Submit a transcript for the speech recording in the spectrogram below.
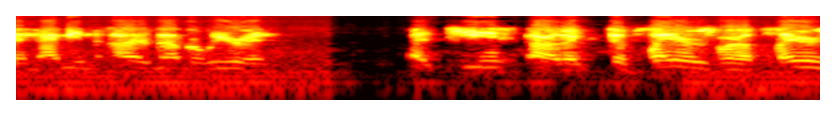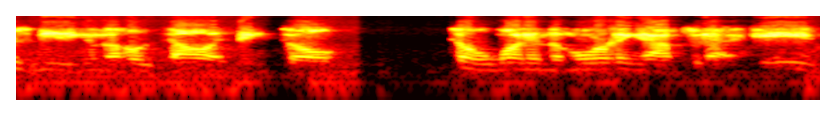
And I mean, I remember we were in a team, or like the players were a players meeting in the hotel. I think till till one in the morning after that game.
